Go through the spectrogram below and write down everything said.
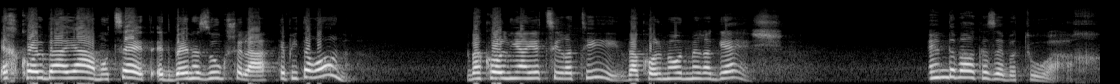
איך כל בעיה מוצאת את בן הזוג שלה כפתרון. והכל נהיה יצירתי, והכל מאוד מרגש. אין דבר כזה בטוח.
